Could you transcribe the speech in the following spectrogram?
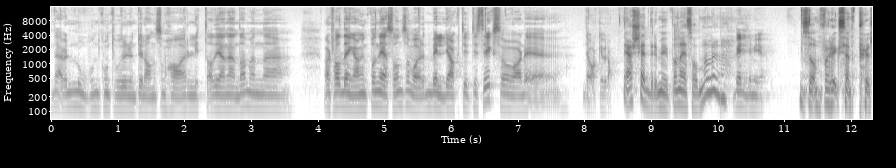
Det er vel noen kontorer rundt i landet som har litt av det igjen enda, men eh, i hvert fall den gangen på Nesodden, som var et veldig aktivt distrikt, så var det Det var ikke bra. Ja, Skjedde det mye på Nesodden, eller? Veldig mye. Som for eksempel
